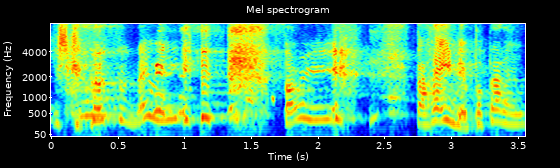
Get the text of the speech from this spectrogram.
Je suis comme ben oui, sorry. Pareil, mais pas pareil.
